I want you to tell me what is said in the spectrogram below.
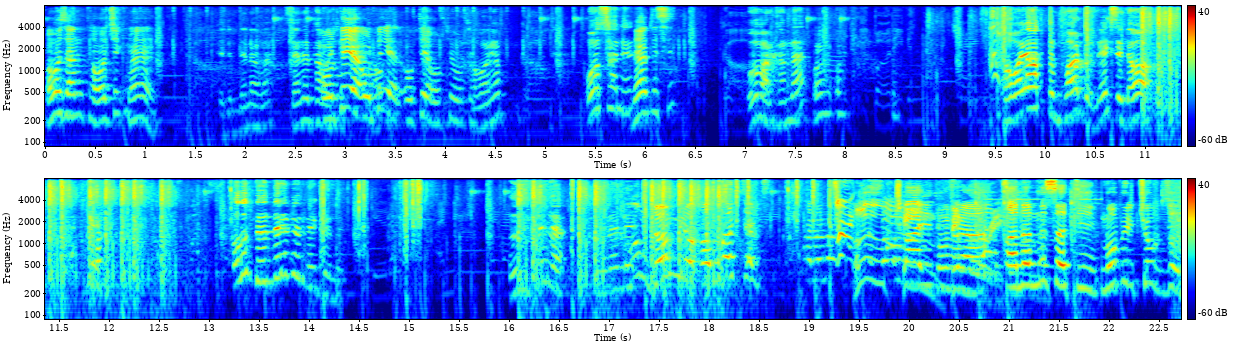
Ama sen tava çekme he. Elimde ne var? Sen de tamam. Ortaya ortaya gel ortaya ortaya ortaya. Tamam yap. 10 saniye. Neredesin? Oğlum arkanda. Ay, ay. Havaya attım pardon. Neyse devam. Oğlum döndüremiyorum ekranı. Hızlı Oğlum dönmüyor Allah çarpsın. Ya. Ananı satayım. Mobil çok zor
